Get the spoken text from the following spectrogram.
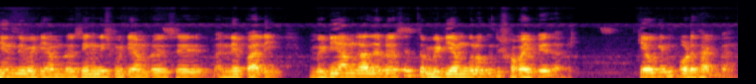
হিন্দি মিডিয়াম রয়েছে ইংলিশ মিডিয়াম রয়েছে, নেপালি মিডিয়াম যাদের রয়েছে, তো মিডিয়ামগুলো কিন্তু সবাই পেয়ে যাবে। কেউ কিন্তু পড়ে থাকবে না।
